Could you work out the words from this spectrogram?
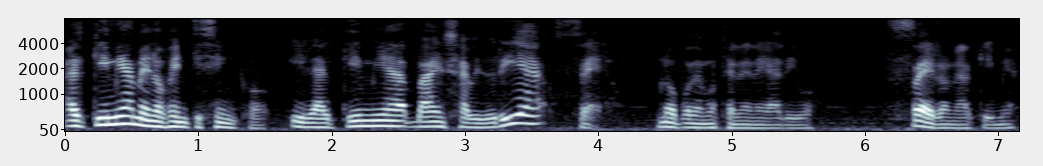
Alquimia menos 25 y la alquimia va en sabiduría 0. No podemos tener negativo. 0 en alquimia.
